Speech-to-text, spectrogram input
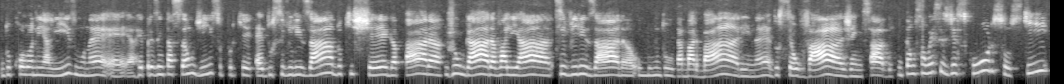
do colonialismo, né? É a representação disso, porque é do civilizado que chega para julgar, avaliar, civilizar o mundo da barbárie, né? do selvagem, sabe? Então são esses discursos que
